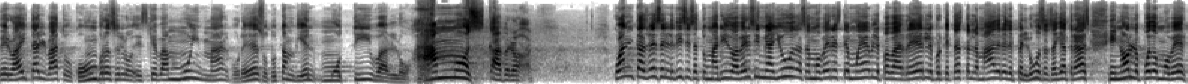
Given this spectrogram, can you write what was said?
pero ahí está el vato, cómpraselo. Es que va muy mal, por eso tú también motívalo. ¡Vamos, cabrón! ¿Cuántas veces le dices a tu marido, a ver si me ayudas a mover este mueble para barrerle, porque está hasta la madre de pelusas allá atrás y no lo puedo mover?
